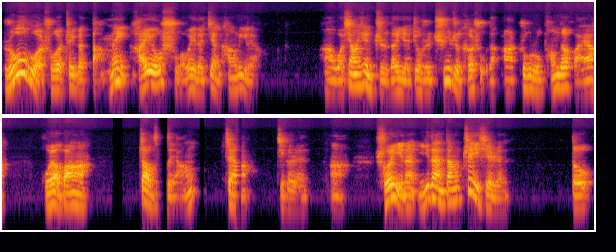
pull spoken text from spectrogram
如果说这个党内还有所谓的健康力量，啊，我相信指的也就是屈指可数的啊，诸如彭德怀啊、胡耀邦啊、赵子阳这样几个人啊。所以呢，一旦当这些人都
